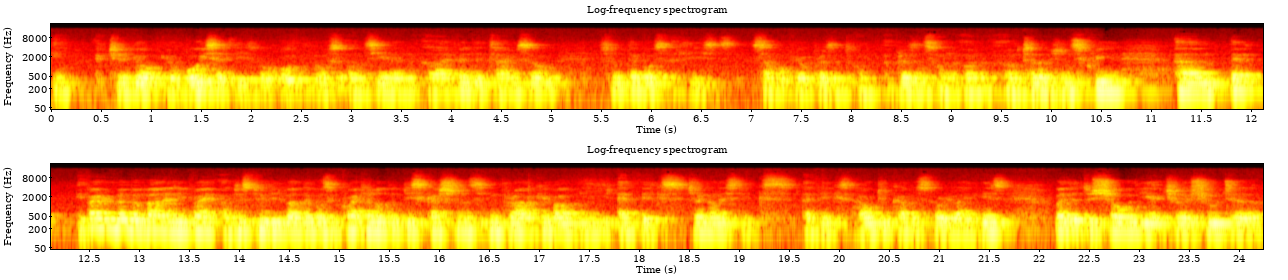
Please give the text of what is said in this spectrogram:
in, actually, your, your voice at least wa- wa- was on CNN live at the time, so so there was at least some of your present on, presence on, on, on television screen. Um, then if I remember well and if I understood it well, there was a quite a lot of discussions in Prague about the ethics, journalistics ethics, how to cover a story like this, whether to show the actual shooter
